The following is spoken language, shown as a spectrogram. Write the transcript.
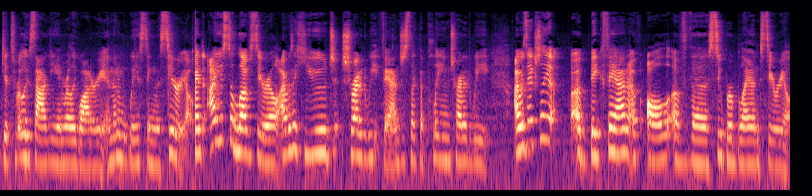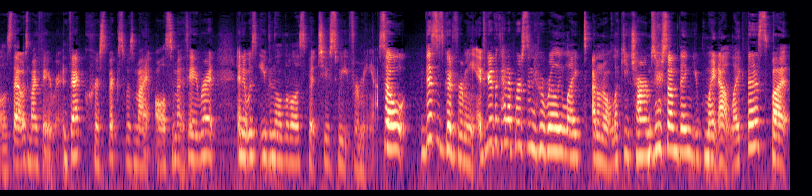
gets really soggy and really watery and then I'm wasting the cereal. And I used to love cereal. I was a huge shredded wheat fan, just like the plain shredded wheat. I was actually a, big fan of all of the super bland cereals. That was my favorite. In fact, Crispix was my ultimate favorite and it was even the littlest bit too sweet for me. So this is good for me. If you're the kind of person who really liked, I don't know, Lucky Charms or something, you might not like this, but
